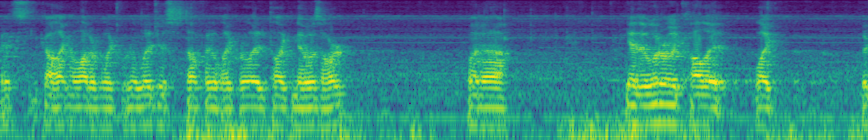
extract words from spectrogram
it's got like a lot of like religious stuff in it, like related to like Noah's Ark. But uh, yeah, they literally call it like the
